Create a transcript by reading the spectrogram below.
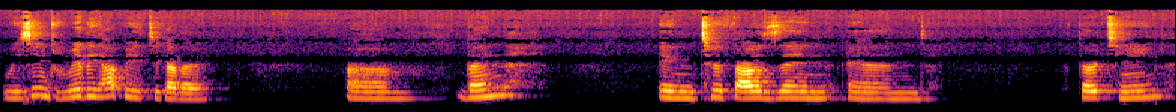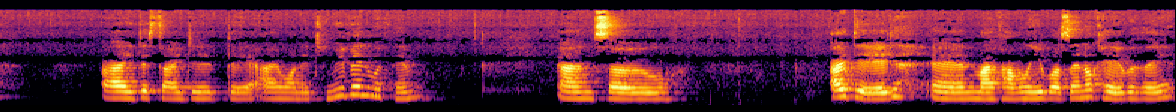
we seemed really happy together. Um, then in 2013, I decided that I wanted to move in with him. And so I did, and my family wasn't okay with it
